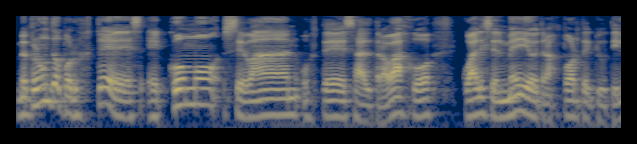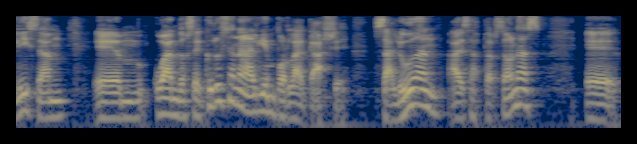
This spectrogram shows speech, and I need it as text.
Me pregunto por ustedes, eh, ¿cómo se van ustedes al trabajo? ¿Cuál es el medio de transporte que utilizan? Em, cuando se cruzan a alguien por la calle, ¿saludan a esas personas? Eh,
